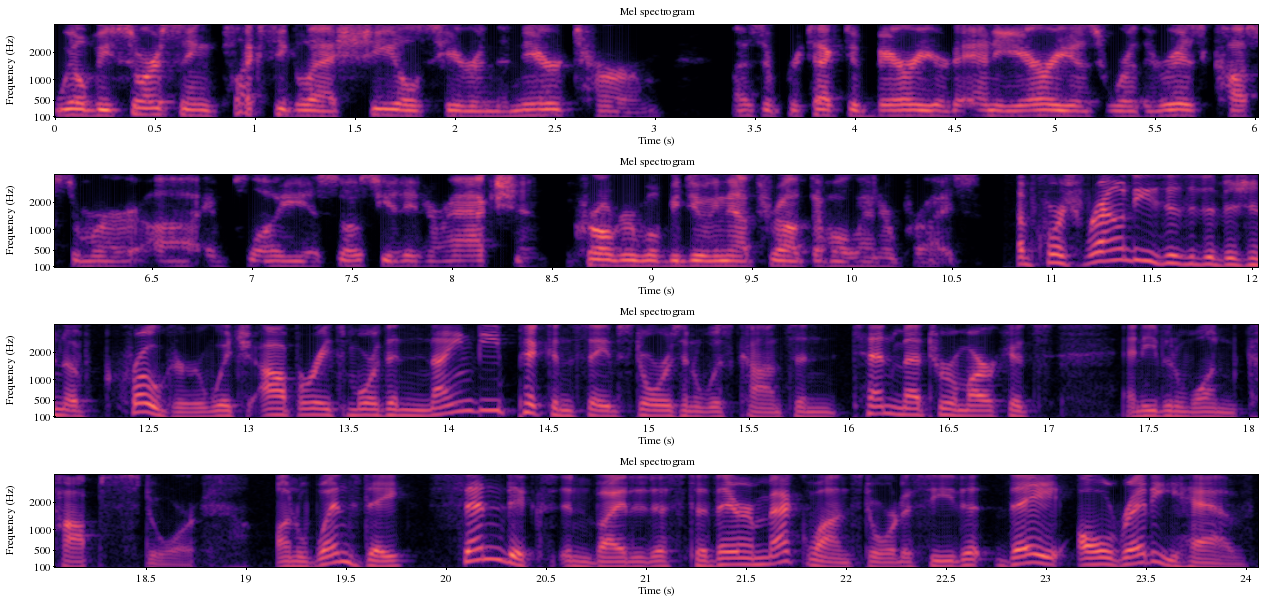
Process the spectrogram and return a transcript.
We'll be sourcing plexiglass shields here in the near term as a protective barrier to any areas where there is customer uh, employee associate interaction. Kroger will be doing that throughout the whole enterprise. Of course, Roundy's is a division of Kroger, which operates more than 90 pick and save stores in Wisconsin, 10 metro markets, and even one Copps store. On Wednesday, Sendik's invited us to their Mequon store to see that they already have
